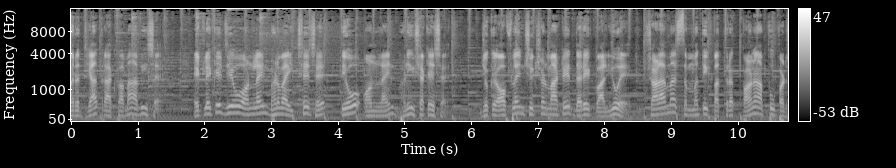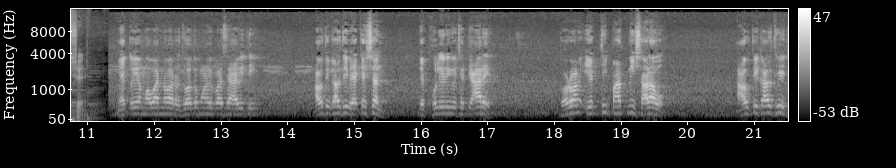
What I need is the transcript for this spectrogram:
મરજિયાત રાખવામાં આવી છે. એટલે કે જેઓ ઓનલાઈન ભણવા ઈચ્છે છે, તેઓ ઓનલાઈન ભણી શકે છે. જો કે ઓફલાઈન શિક્ષણ માટે દરેક વાલીઓએ શાળામાં સંમતિ પત્રક પણ આપવું પડશે. મેં કહ્યું એમ અવારનવાર રજૂઆતો પણ મારી પાસે આવી હતી. આવતીકાલથી વેકેશન એ ખોલી રહ્યું છે ત્યારે ધોરણ એકથી પાંચની શાળાઓ આવતીકાલથી જ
